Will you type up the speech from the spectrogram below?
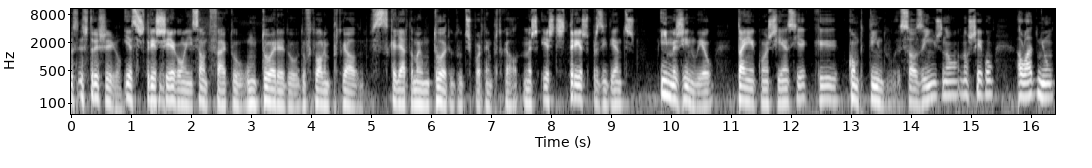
Esses, três chegam. Esses três chegam e são, de facto, o motor do, do futebol em Portugal, se calhar também o motor do desporto em Portugal. Mas estes três presidentes, imagino eu, têm a consciência que, competindo sozinhos, não, não chegam ao lado nenhum.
